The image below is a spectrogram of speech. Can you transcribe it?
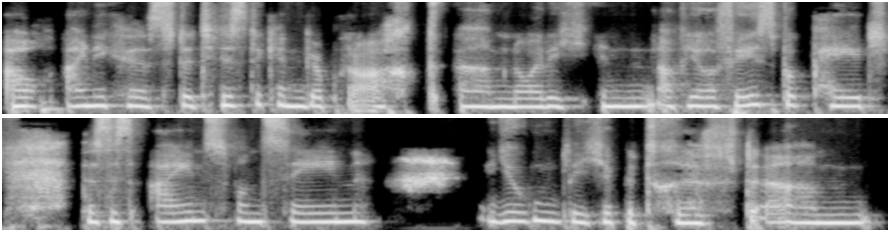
auch einige Statistiken gebracht, ähm, neulich in, auf ihrer Facebook-Page, dass es eins von zehn Jugendliche betrifft, ähm,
